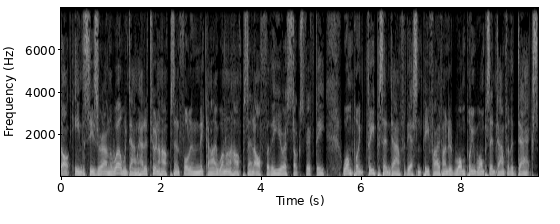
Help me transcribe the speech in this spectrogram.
stock indices around the world were down. We had a 2.5% fall in the Nikkei, 1.5% off for the Euro Stoxx 50, 1.3% down for the S&P 500, 1.1% down for the DAX.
